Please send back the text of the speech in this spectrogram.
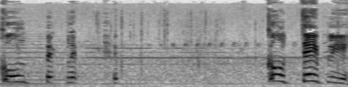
Contemple... Contemple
